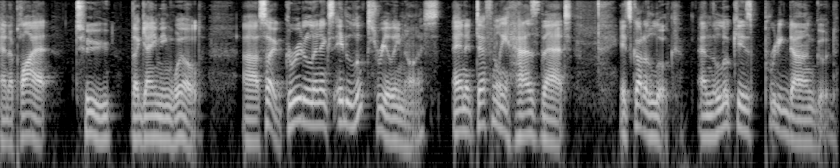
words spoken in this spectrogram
And apply it to the gaming world. Uh, so Garuda Linux, it looks really nice, and it definitely has that it's got a look, and the look is pretty darn good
